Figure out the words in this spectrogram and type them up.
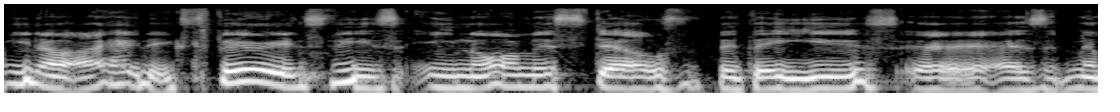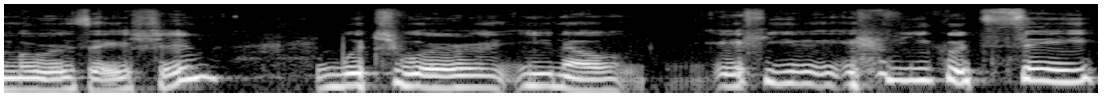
you know, I had experienced these enormous steles that they use uh, as memorization. which were, you know, if you if you could see,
